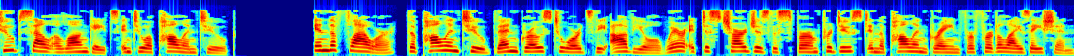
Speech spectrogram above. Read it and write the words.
tube cell elongates into a pollen tube. In the flower, the pollen tube then grows towards the ovule where it discharges the sperm produced in the pollen grain for fertilization.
